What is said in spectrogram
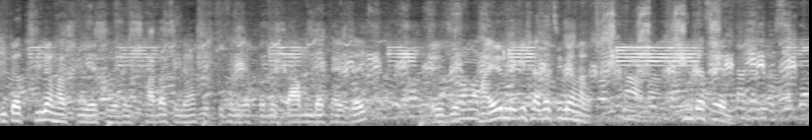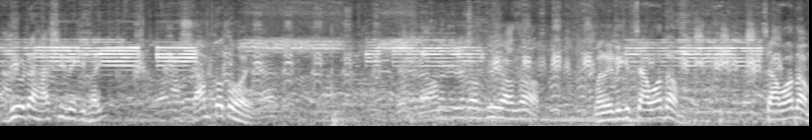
দুটা চীনা হাঁস নিয়েছে এখানে সাদা চীনা হাঁস, একটুখানি আপনাদের দাম দেখায় যায় এই যে ভাইয়ের নাকি সাদা চীনা হাঁস? কিনতেছেন দুইটা হাসি নাকি ভাই? দাম কত হয়? দুই হাজার। মানে এটা কি চাওয়া দাম চা বাদাম?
